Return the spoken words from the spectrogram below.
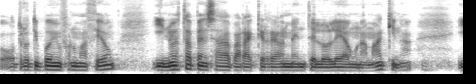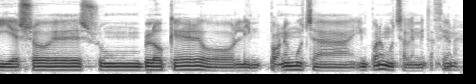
otro tipo de información y no está pensada para que realmente lo lea una máquina. Y eso es un bloque o le impone, mucha, impone muchas limitaciones.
